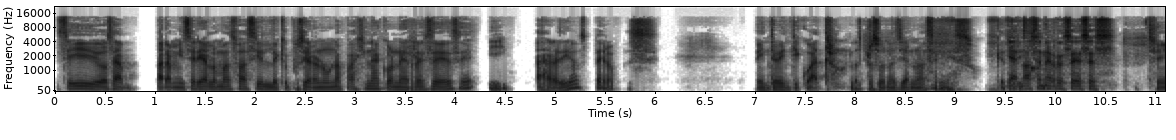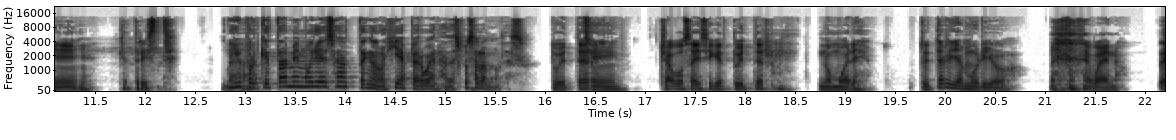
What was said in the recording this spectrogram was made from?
sí, o sea, para mí sería lo más fácil de que pusieran una página con RCS y adiós, pero pues 2024. Las personas ya no hacen eso. ya no hacen RCS. Sí, qué triste. Oye, ¿por qué también murió esa tecnología? Pero bueno, después hablamos de eso. Twitter. Sí. Chavos, ahí sigue Twitter. No muere. Twitter ya murió. bueno.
